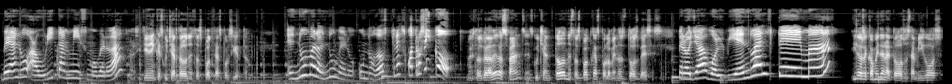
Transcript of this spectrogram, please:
véanlo ahorita mismo, ¿verdad? Así tienen que escuchar todos nuestros podcasts, por cierto. El número, el número, 1, 2, 3, 4, 5. Nuestros verdaderos fans escuchan todos nuestros podcasts por lo menos dos veces. Pero ya volviendo al tema. Y los recomiendan a todos sus amigos,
